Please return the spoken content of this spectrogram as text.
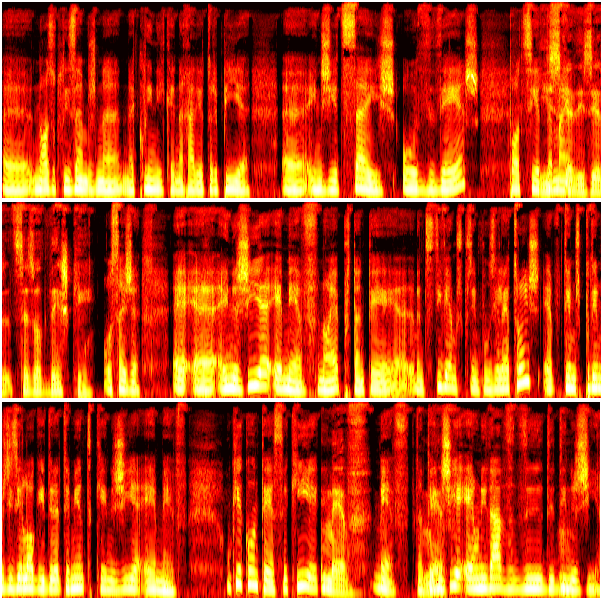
Uh, nós utilizamos na, na clínica, na radioterapia, a energia de 6 ou de 10. Pode ser Isso também. quer dizer de 6 ou de 10 quê? Ou seja, a, a, a energia é MEV, não é? Portanto, é, se tiver tivermos, por exemplo, uns eletrões, é, temos, podemos dizer logo e diretamente que a energia é MEV. O que acontece aqui é que. MEV. MEV. Portanto, MEV. a energia é a unidade de, de, de uhum. energia.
